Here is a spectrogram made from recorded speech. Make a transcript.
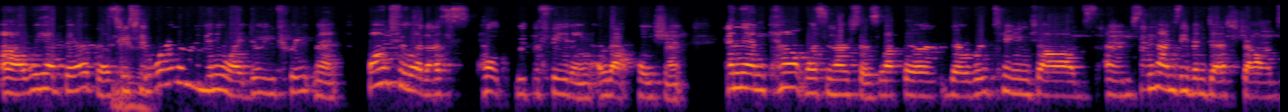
Uh, we had therapists who said, we're in the room anyway doing treatment. Why don't you let us help with the feeding of that patient? And then countless nurses left their, their routine jobs, and sometimes even desk jobs,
